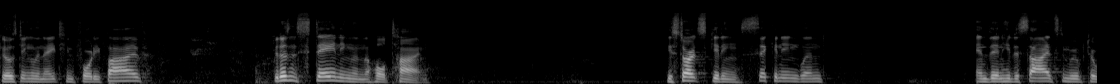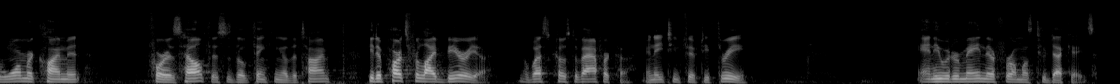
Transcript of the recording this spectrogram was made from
Goes to England in 1845. He doesn't stay in England the whole time. He starts getting sick in England, and then he decides to move to a warmer climate for his health. This is the thinking of the time. He departs for Liberia, the west coast of Africa, in 1853. And he would remain there for almost two decades.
